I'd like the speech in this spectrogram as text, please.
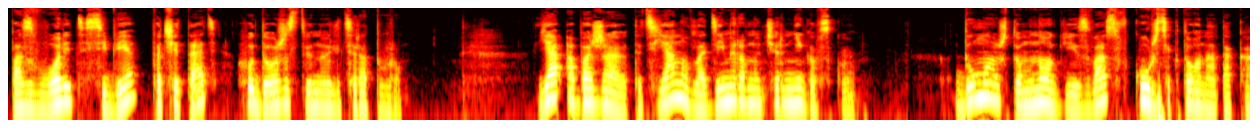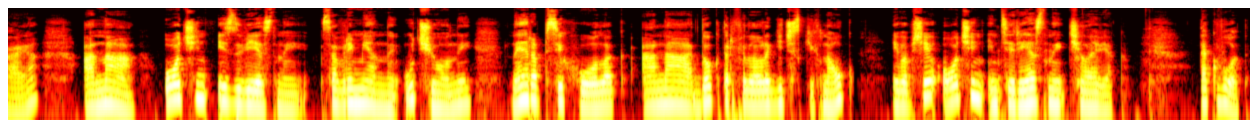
позволить себе почитать художественную литературу. Я обожаю Татьяну Владимировну Черниговскую. Думаю, что многие из вас в курсе, кто она такая. Она очень известный современный ученый, нейропсихолог, она доктор филологических наук и вообще очень интересный человек. Так вот,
